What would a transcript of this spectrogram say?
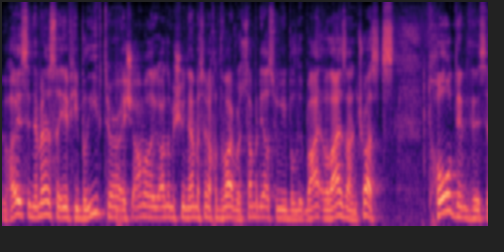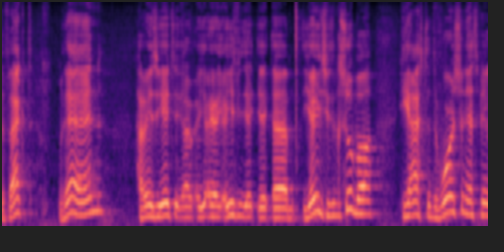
If he believed her, or somebody else who he relies on, trusts, told him to this effect, then he has to divorce her and he has to pay a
